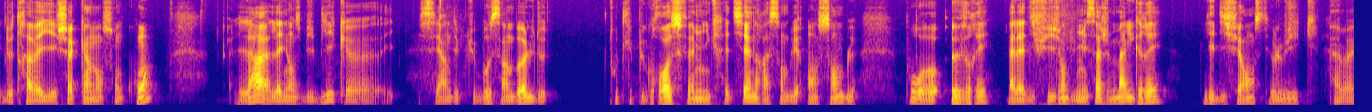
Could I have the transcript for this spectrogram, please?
et de travailler chacun dans son coin. Là, l'Alliance biblique, euh, c'est un des plus beaux symboles de toutes les plus grosses familles chrétiennes rassemblées ensemble pour œuvrer à la diffusion du message malgré les différences théologiques. Ah bah,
